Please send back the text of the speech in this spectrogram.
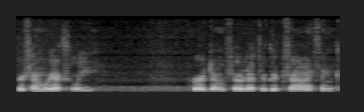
First time we actually heard them, so that's a good sign, I think.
